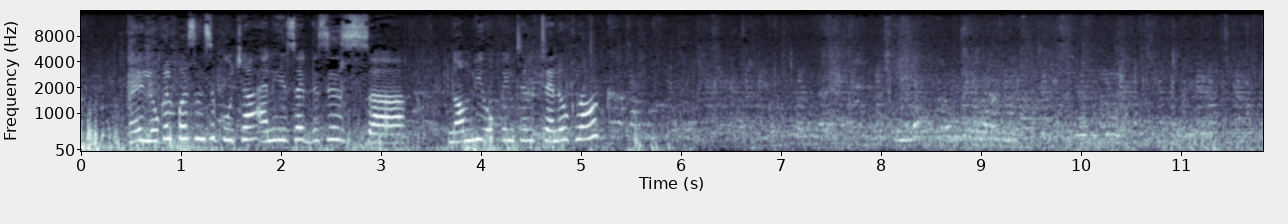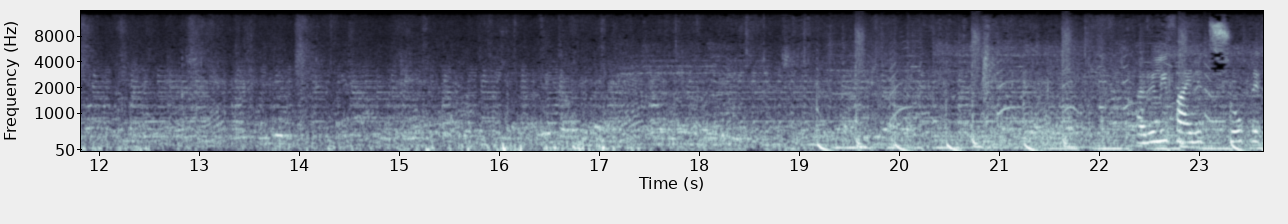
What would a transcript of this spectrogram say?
मैंने लोकल पर्सन से पूछा and he said this is normally open till ten o'clock I really find it so pretty.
